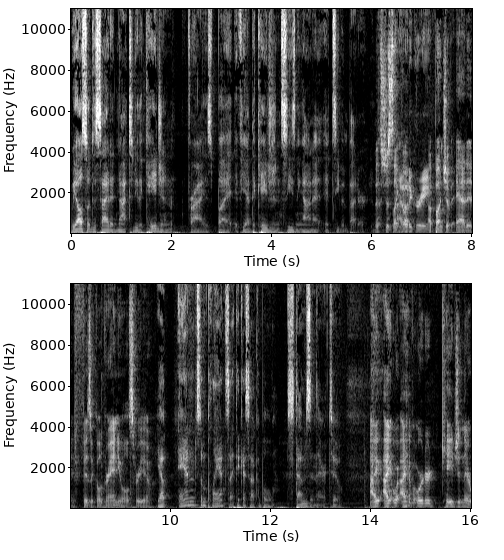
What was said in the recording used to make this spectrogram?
We also decided not to do the Cajun fries, but if you had the Cajun seasoning on it, it's even better. That's just like I a, would agree. a bunch of added physical granules for you. Yep, and some plants. I think I saw a couple stems in there too. I, I I have ordered Cajun there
